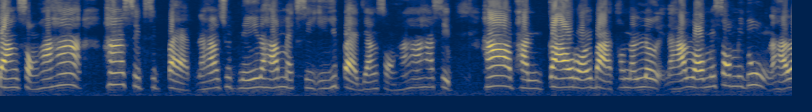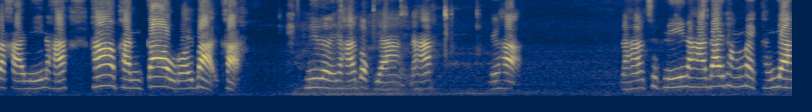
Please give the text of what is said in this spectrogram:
ยาง 255 50 18นะคะ ชุดนี้นะคะแม็ก CE 28ยาง 255 50 5,900 บาทเท่านั้นเลยนะคะล้อไม่ซ่อมไม่ดุ้งนะคะ ราคานี้นะคะ 5,900 บาทค่ะ นี่เลยนะคะดอกยางนะคะนี่ค่ะนะคะชุดนี้นะคะได้ทั้งแม็กทั้งยาง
